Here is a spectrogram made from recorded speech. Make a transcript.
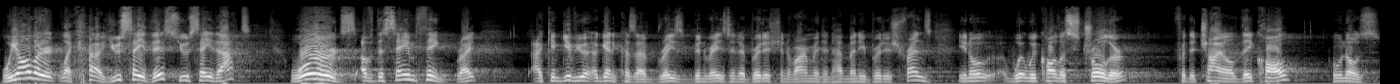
We all are like, huh, you say this, you say that. Words of the same thing, right? I can give you again because I've raised, been raised in a British environment and have many British friends. You know what we call a stroller for the child. They call who knows?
